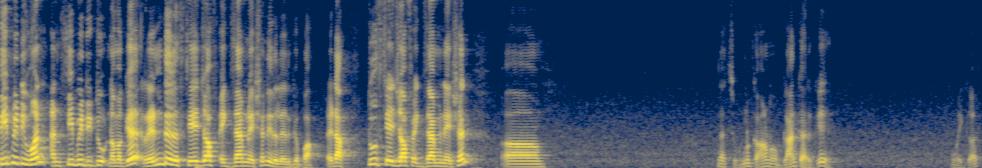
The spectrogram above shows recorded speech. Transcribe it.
CBT one and CBT two நமக்கு ரெண்டு ஸ்டேஜ் ஆஃப் எக்ஸாமினேஷன் இதில் இருக்குப்பா. ரைட்டா டூ ஸ்டேஜ் ஆஃப் எக்ஸாமினேஷன் என்னாச்சு? ஒன்றும் காணும். பிளாங்காக இருக்குது my oh god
